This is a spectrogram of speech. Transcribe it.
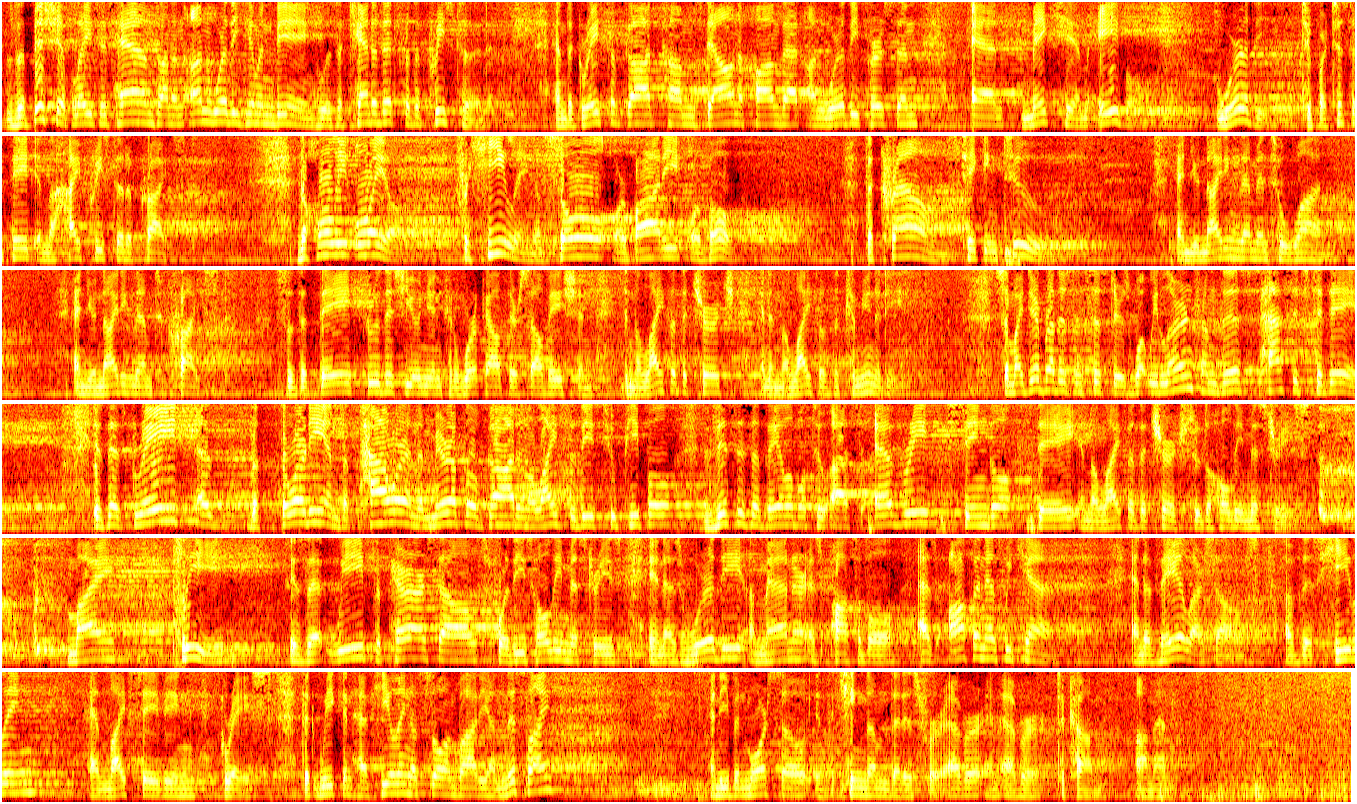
The bishop lays his hands on an unworthy human being who is a candidate for the priesthood, and the grace of God comes down upon that unworthy person and makes him able, worthy, to participate in the high priesthood of Christ. The holy oil for healing of soul or body or both. The crowns taking two and uniting them into one and uniting them to Christ so that they, through this union, can work out their salvation in the life of the church and in the life of the community. So, my dear brothers and sisters, what we learn from this passage today is that as great as the authority and the power and the miracle of God in the lives of these two people, this is available to us every single day in the life of the church through the holy mysteries. My plea is that we prepare ourselves for these holy mysteries in as worthy a manner as possible, as often as we can, and avail ourselves of this healing and life saving grace, that we can have healing of soul and body on this life, and even more so in the kingdom that is forever and ever to come. Amen.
